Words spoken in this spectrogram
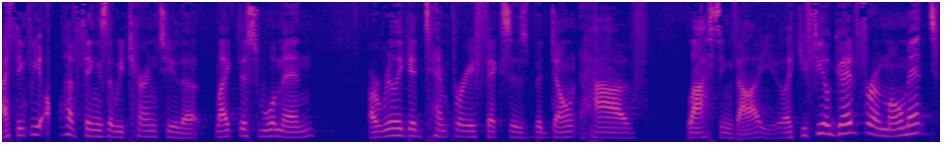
I think we all have things that we turn to that, like this woman, are really good temporary fixes but don't have lasting value. Like you feel good for a moment,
